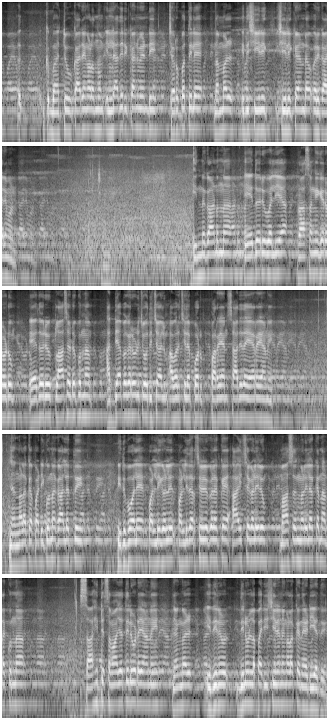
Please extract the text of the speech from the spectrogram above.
മറ്റു കാര്യങ്ങളൊന്നും ഇല്ലാതിരിക്കാൻ വേണ്ടി ചെറുപ്പത്തിലെ നമ്മൾ ഇത് ശീലി ശീലിക്കേണ്ട ഒരു കാര്യമാണ്. ഇന്ന് കാണുന്ന ഏതൊരു വലിയ പ്രാസംഗികരോടും ഏതൊരു ക്ലാസ് എടുക്കുന്ന അധ്യാപകരോട് ചോദിച്ചാലും അവർ ചിലപ്പോൾ പറയാൻ സാധ്യത ഏറെയാണ്. ഞങ്ങളൊക്കെ പഠിക്കുന്ന കാലത്ത് ഇതുപോലെ പള്ളികളിൽ പള്ളി ദർശനങ്ങളൊക്കെ ആഴ്ചകളിലും മാസങ്ങളിലൊക്കെ നടക്കുന്ന സാഹിത്യ സമാജത്തിലൂടെയാണ് ഞങ്ങൾ ഇതിനു ഇതിനുള്ള പരിശീലനങ്ങളൊക്കെ നേടിയത്.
